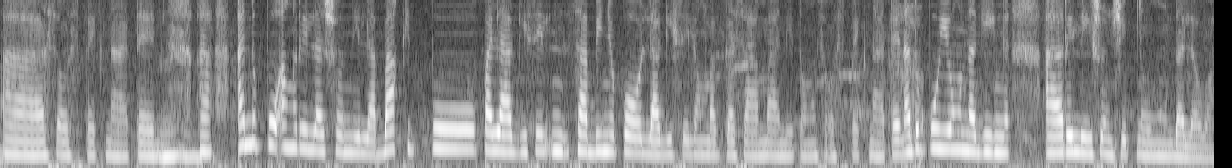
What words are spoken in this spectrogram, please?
ah, suspect natin. Ah, ano po ang relasyon nila? Bakit po palagi sil sabi nyo po lagi silang magkasama nitong suspect natin? Ano po yung naging ah, relationship nung dalawa?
